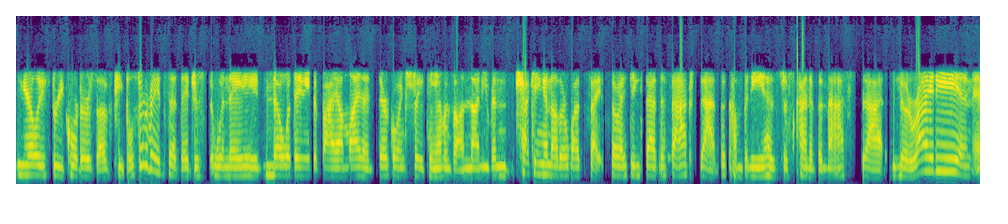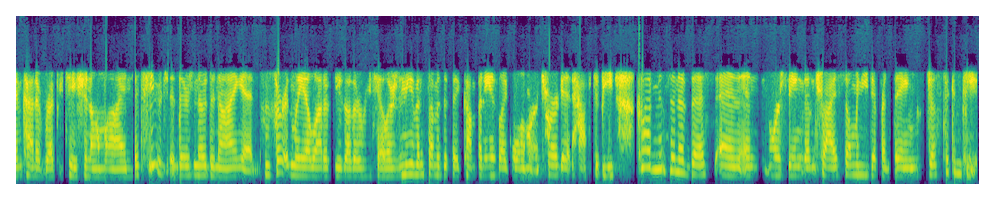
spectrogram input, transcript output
nearly three quarters of people surveyed said they just, when they know what they need to buy online, they're going straight to Amazon, not even checking another website. So I think that the fact that the company has just kind of amassed that notoriety and, and kind of reputation online, it's huge. There's no denying it. So certainly a lot of these other retailers and even some of the big companies companies like Walmart and Target have to be cognizant of this, and, and we're seeing them try so many different things just to compete.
